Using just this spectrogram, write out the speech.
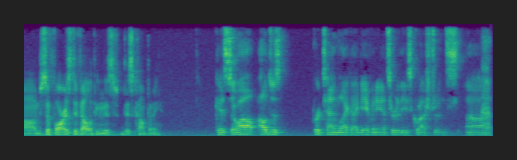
um, so far as developing this this company? Okay, so I'll I'll just pretend like I gave an answer to these questions. Uh,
